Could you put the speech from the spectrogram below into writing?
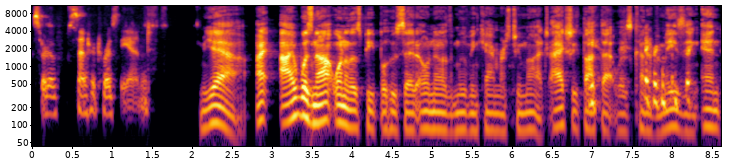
sort of center towards the end. Yeah, I I was not one of those people who said, "Oh no, the moving camera is too much." I actually thought that was kind of amazing, and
